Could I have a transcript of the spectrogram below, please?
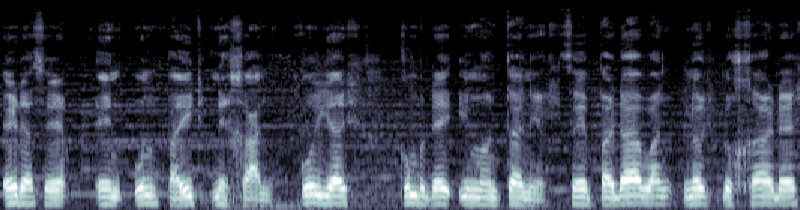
Érase en un país lejano, cuyas cumbres y montañas separaban los lugares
